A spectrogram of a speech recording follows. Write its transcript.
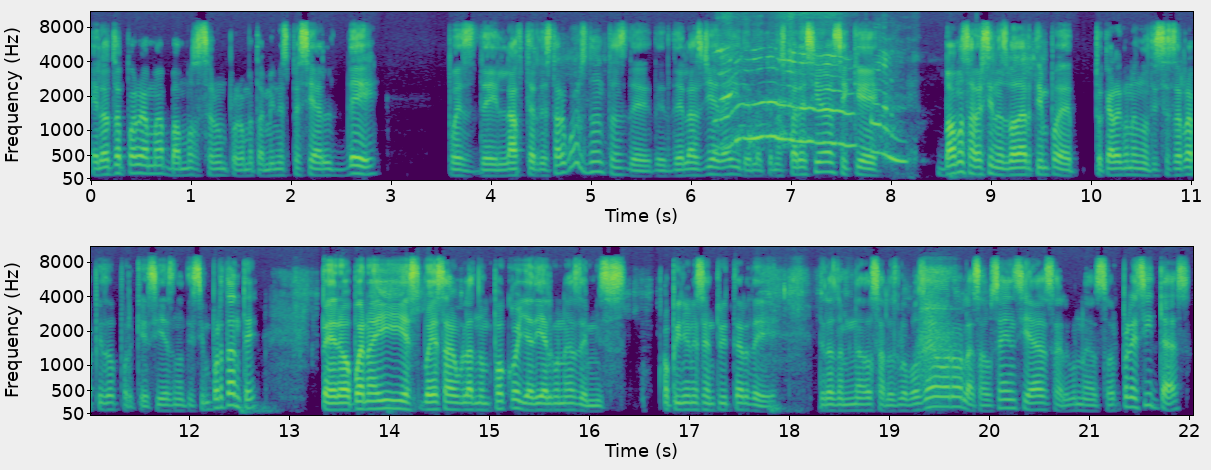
el otro programa vamos a hacer un programa también especial de pues del after de Star Wars, ¿no? Entonces de, de, las Jedi y de lo que nos pareció, así que vamos a ver si nos va a dar tiempo de tocar algunas noticias rápido, porque sí es noticia importante, pero bueno, ahí voy a estar hablando un poco, ya di algunas de mis opiniones en Twitter de, de los nominados a los Globos de Oro, las ausencias, algunas sorpresitas,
